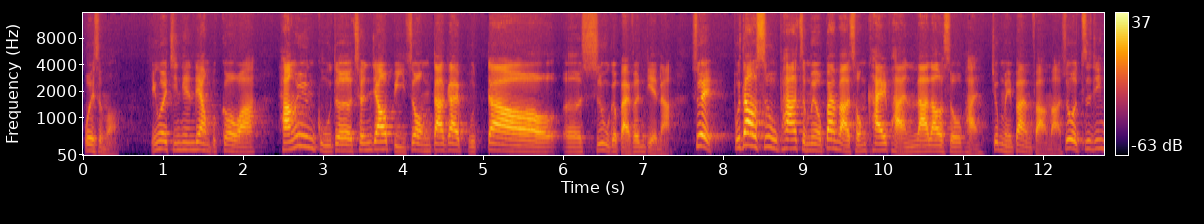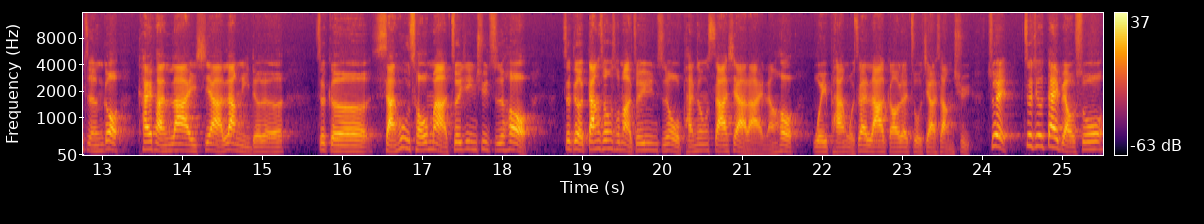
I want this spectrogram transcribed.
为什么？因为今天量不够啊。航运股的成交比重大概不到呃十五个百分点啊，所以不到十五趴，怎么有办法从开盘拉到收盘？就没办法嘛。所以我资金只能够开盘拉一下，让你的这个散户筹码追进去之后，这个当中筹码追进去之后，我盘中杀下来，然后尾盘我再拉高，再做价上去。所以这就代表说，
